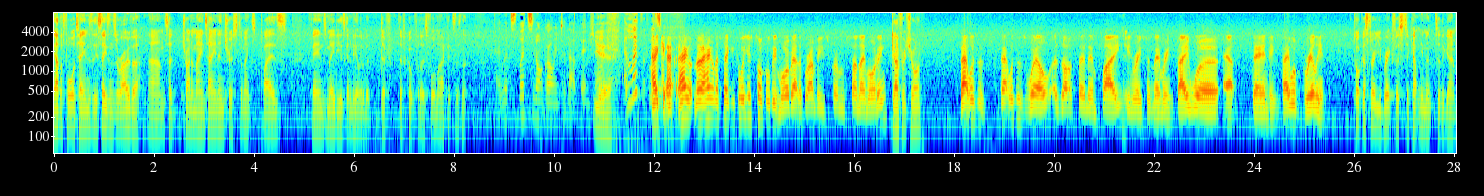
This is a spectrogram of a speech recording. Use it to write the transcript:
the other four teams, their seasons are over. Um, so trying to maintain interest amongst players, fans, media is going to be a little bit diff- difficult for those four markets, isn't it? Okay, let's let's not go into that then, shall? Yeah. Uh, Let's, let's c- uh, hang on, no, hang on a second. Can we just talk a little bit more about the Brumbies from Sunday morning? Go for it, Sean. That was as that was as well as I've seen them play in recent memory. They were outstanding. They were brilliant. Talk us through your breakfast accompaniment to the game.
